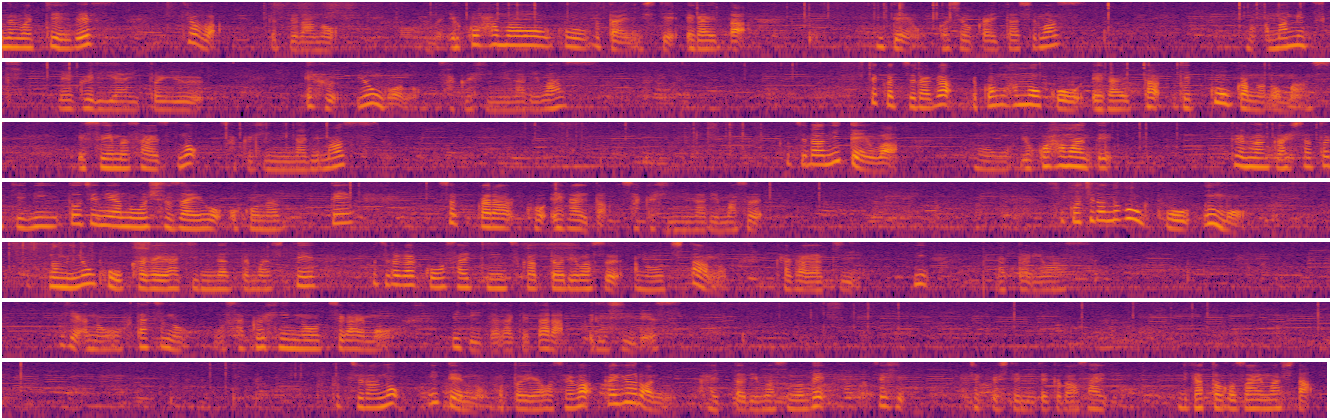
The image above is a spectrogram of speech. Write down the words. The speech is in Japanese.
長沼圭です。今日はこちらの横浜をこう舞台にして描いた2点をご紹介いたします。天海月巡り合いという F4 号の作品になります。そしてこちらが横浜港を描いた月光下のロマンス SM サイズの作品になります。こちら2点は横浜で展覧会した時に同時にあの取材を行ってそこからこう描いた作品になります。こちらの方がこう「う」ものみのこう輝きになってましてこちらがこう最近使っておりますあのチタンの輝きになっております。ぜひあの2つの作品の違いも見ていただけたら嬉しいです。ちらの2点のお問い合わせは概要欄に入っておりますのでぜひチェックしてみてください。ありがとうございました。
